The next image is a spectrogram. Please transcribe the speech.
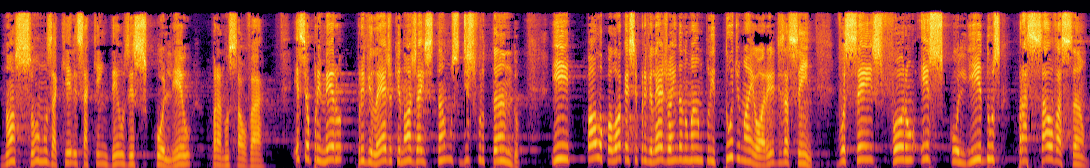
Nós somos aqueles a quem Deus escolheu para nos salvar. Esse é o primeiro privilégio que nós já estamos desfrutando. E Paulo coloca esse privilégio ainda numa amplitude maior. Ele diz assim: vocês foram escolhidos para salvação.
